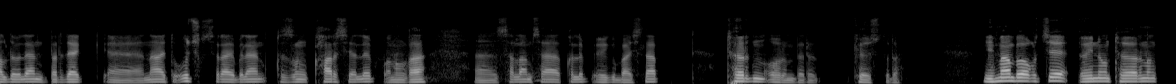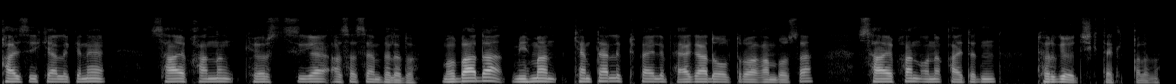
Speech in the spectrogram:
oldi bilan birdek e, uchuq chiroy bilan qizg'in qarshi olib uningga e, salom saat qilib uyga boshlab to'rdan o'rin berib ko'ztidi mehmon bo'g'ichi uyning to'rining qaysi ekanligini sohibxonning ko'rsatishiga asosan biladi mubodo mehmon kamtarlik tufayli pagada o'ltirib olgan bo'lsa sohibxon uni qaytadan to'rga o'tishga taklif qiladi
